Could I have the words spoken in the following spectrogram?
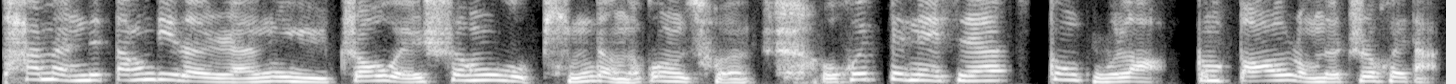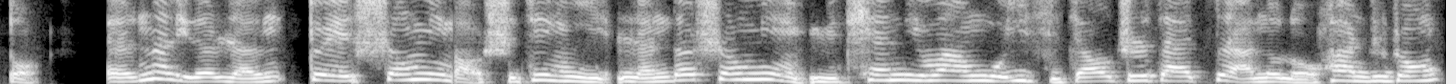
他们那当地的人与周围生物平等的共存，我会被那些更古老、更包容的智慧打动。呃，那里的人对生命保持敬意，人的生命与天地万物一起交织在自然的轮换之中，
